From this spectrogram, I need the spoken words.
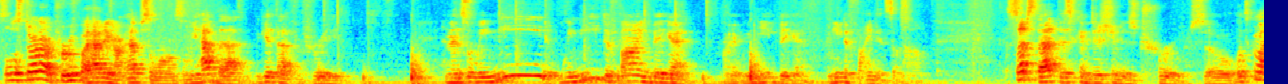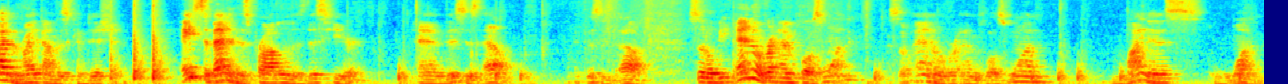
So we'll start our proof by having our epsilon. So we have that. We get that for free. And then so we need we need to find big N, right? We need big N. We need to find it somehow. Such that this condition is true. So let's go ahead and write down this condition. A sub n in this problem is this here, and this is L. This is L. So it'll be n over n plus 1. So n over n plus 1 minus 1.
